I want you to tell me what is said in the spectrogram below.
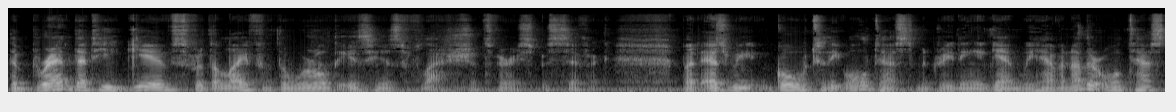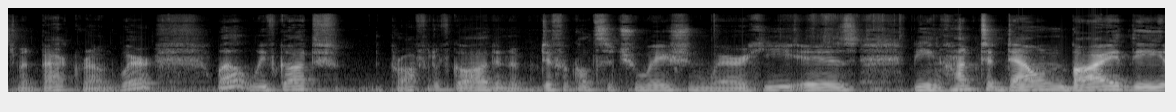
the bread that he gives for the life of the world is his flesh. It's very specific. But as we go to the Old Testament reading again, we have another Old Testament background where, well, we've got prophet of God in a difficult situation where he is being hunted down by the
